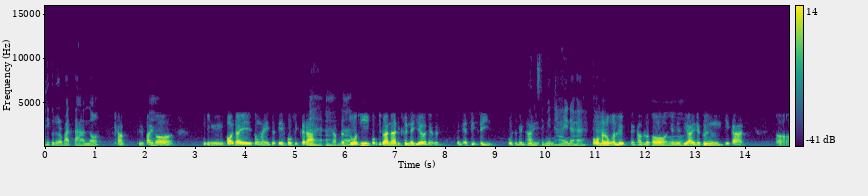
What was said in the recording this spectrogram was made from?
ยๆที่คุณกรพัฒน์ตามเนาะ ครับ ถือไปก็จริงๆพอใจตรงไหนจะเซฟโปรฟิตก็ได้อ่าอ่านะครับนะแต่ตัวที่ผมคิดว่าน่าจะขึ้นได้เยอะเนี่ยมันเป็น SCC ปูนซีเมนต์ไทคุยณซีเมนต์ไทยนะคะเพราะว่ามันลงมาลึกนะครับ แล้วก็อ๋อ MSCI เนี่ยเพิ่งมีการเอ่อ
